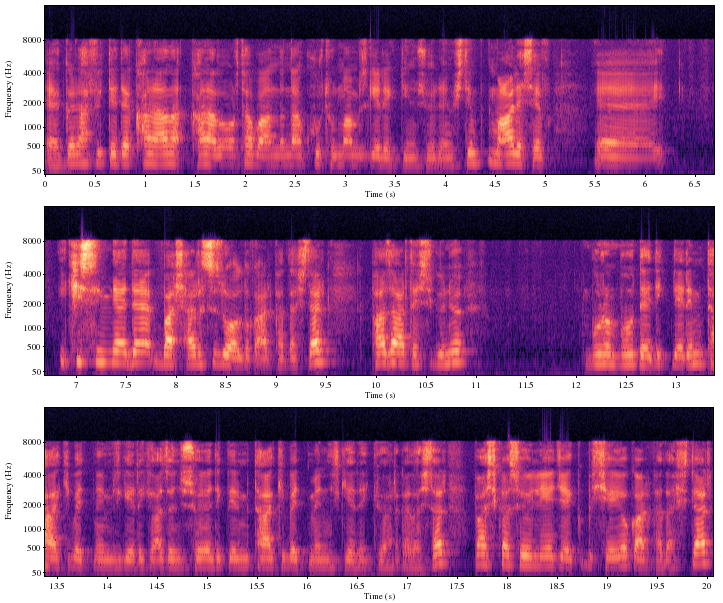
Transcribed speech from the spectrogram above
e, grafikte de kanal kanal orta bandından kurtulmamız gerektiğini söylemiştim. Maalesef e, ikisinde de başarısız olduk arkadaşlar. Pazartesi günü bunun bu dediklerimi takip etmemiz gerekiyor. Az önce söylediklerimi takip etmeniz gerekiyor arkadaşlar. Başka söyleyecek bir şey yok arkadaşlar.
